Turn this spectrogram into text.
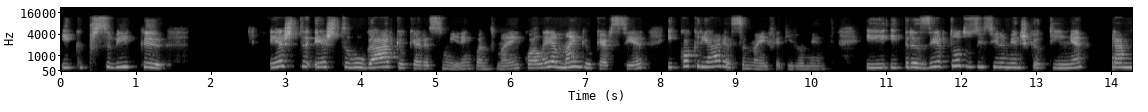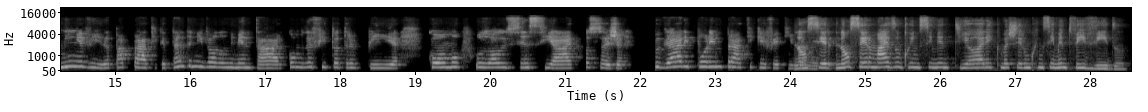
e que percebi que este, este lugar que eu quero assumir enquanto mãe, qual é a mãe que eu quero ser e co-criar essa mãe efetivamente e, e trazer todos os ensinamentos que eu tinha para a minha vida, para a prática, tanto a nível alimentar, como da fitoterapia, como os óleos essenciais, ou seja, pegar e pôr em prática efetivamente. Não ser, não ser mais um conhecimento teórico, mas ser um conhecimento vivido.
